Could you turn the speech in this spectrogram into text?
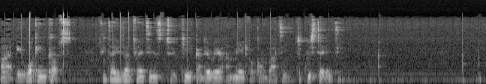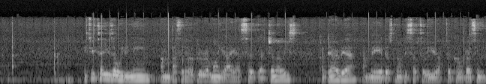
are a working corpse. Twitter user threatens to kill Kadaria Ahmed for converting to Christianity. A Twitter user with the name Ambassador Abdulrahman Yahya said that journalist Kadaria Ahmed does not deserve to live after converting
